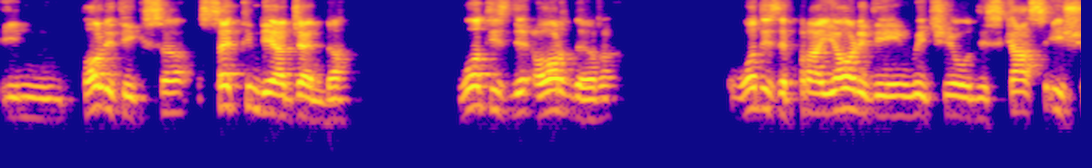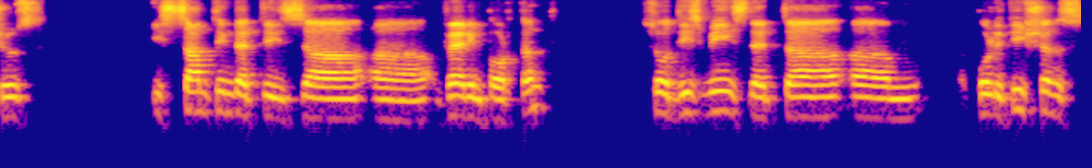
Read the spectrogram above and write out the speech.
in politics, uh, setting the agenda, what is the order, what is the priority in which you discuss issues is something that is uh, uh, very important. So this means that uh, um, politicians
